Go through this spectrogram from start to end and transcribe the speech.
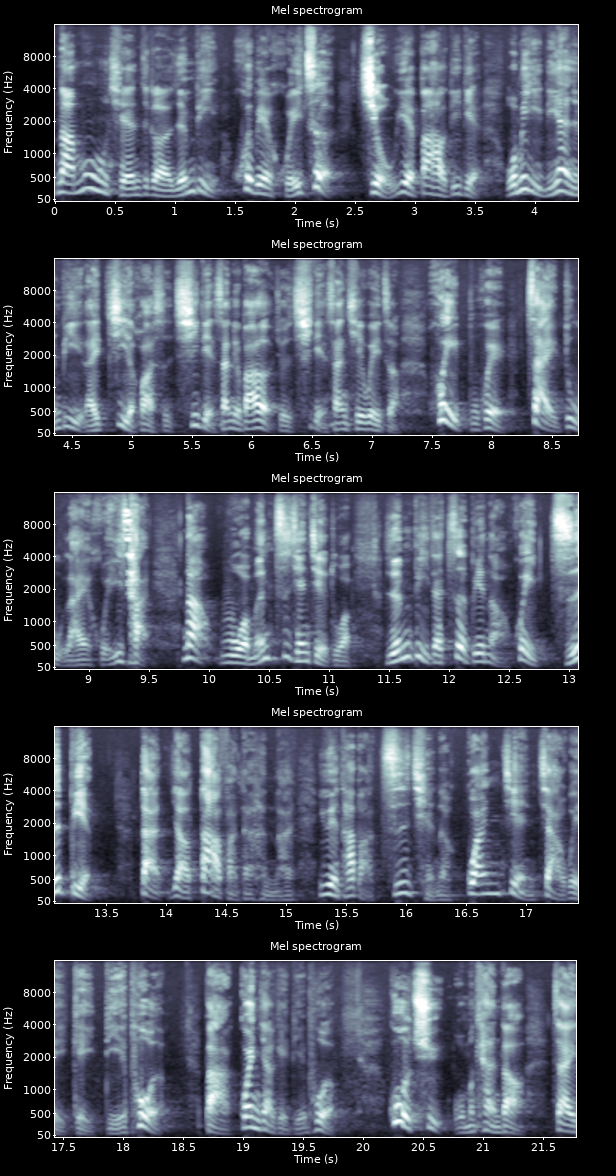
那目前这个人民币会不会回测九月八号低点？我们以离岸人民币来计的话是七点三六八二，就是七点三七位置，会不会再度来回踩？那我们之前解读啊，人民币在这边呢会止贬，但要大反弹很难，因为它把之前的关键价位给跌破了，把关价给跌破了。过去我们看到，在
